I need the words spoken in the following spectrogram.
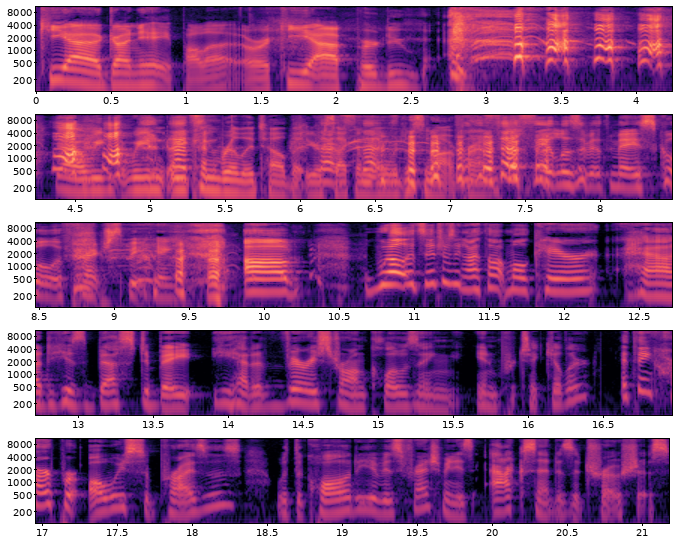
qui a gagné, Paula, or qui a perdu. yeah, we, we, we can really tell that your second language is not French. That's the Elizabeth May School of French speaking. um, well, it's interesting. I thought Mulcair had his best debate. He had a very strong closing in particular. I think Harper always surprises with the quality of his French. I mean, his accent is atrocious,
